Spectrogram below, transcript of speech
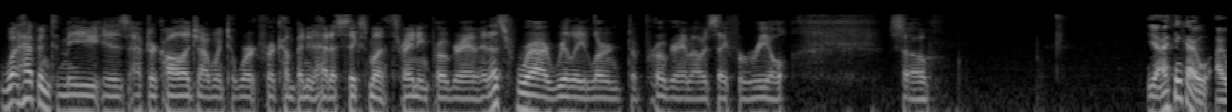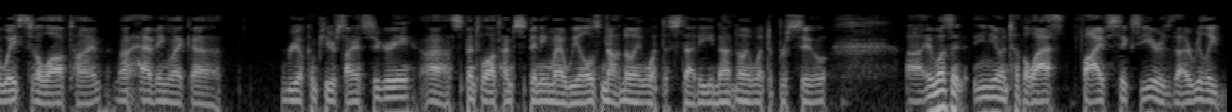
what happened to me is after college, I went to work for a company that had a six month training program, and that's where I really learned to program. I would say for real. So. Yeah, I think I I wasted a lot of time not having like a real computer science degree. Uh, spent a lot of time spinning my wheels, not knowing what to study, not knowing what to pursue. Uh, it wasn't you know until the last five six years that I really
